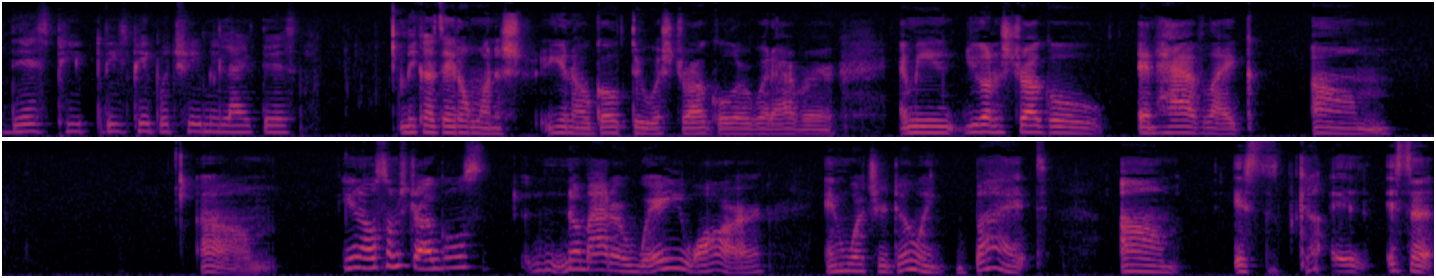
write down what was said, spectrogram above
this people these people treat me like this because they don't want to, you know, go through a struggle or whatever. I mean, you're going to struggle and have like um um you know, some struggles no matter where you are and what you're doing, but um, it's it's a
